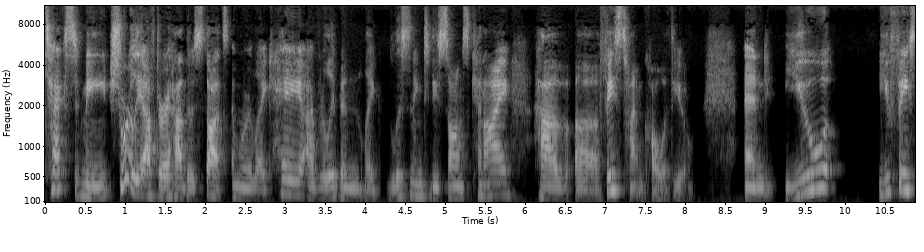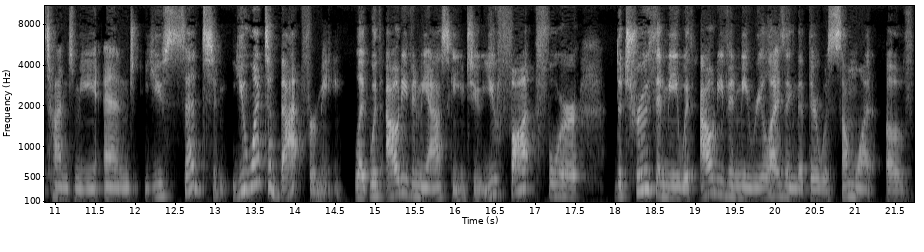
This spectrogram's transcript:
texted me shortly after I had those thoughts and we were like, "Hey, I've really been like listening to these songs. Can I have a FaceTime call with you?" And you you FaceTimed me and you said to me, you went to bat for me, like without even me asking you to. You fought for the truth in me without even me realizing that there was somewhat of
